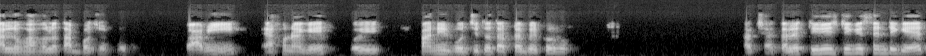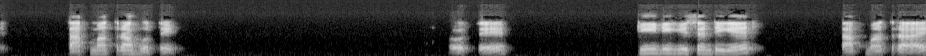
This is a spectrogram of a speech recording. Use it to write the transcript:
আর লোহা হলো তাপ বর্জন করবে। তো আমি এখন আগে ওই পানির বর্জিত তাপটা বের করব। আচ্ছা তাহলে তিরিশ ডিগ্রি সেন্টিগ্রেড তাপমাত্রা হতে হতে টি ডিগ্রি সেন্টিগ্রেড তাপমাত্রায়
